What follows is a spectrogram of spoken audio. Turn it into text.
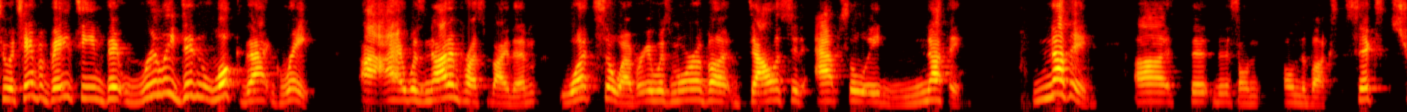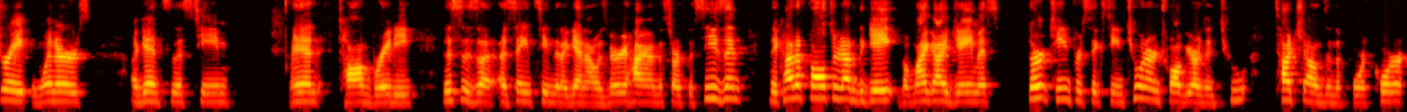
to a Tampa Bay team that really didn't look that great. I, I was not impressed by them whatsoever. It was more of a Dallas did absolutely nothing, nothing. Uh, this on own the Bucs. Six straight winners against this team and Tom Brady. This is a, a Saints team that, again, I was very high on to start the season. They kind of faltered out of the gate, but my guy Jameis, 13 for 16, 212 yards, and two touchdowns in the fourth quarter.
